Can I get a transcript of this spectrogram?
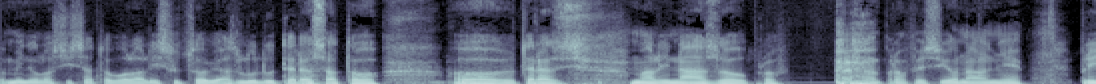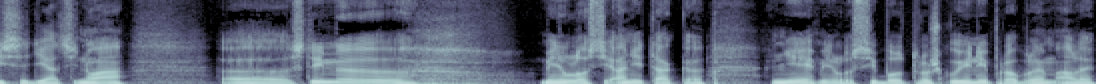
v minulosti sa to volali sudcovia z ľudu, teraz sa to e, teraz mali názov prof, profesionálne prisediaci. No a s tým v minulosti ani tak nie, v minulosti bol trošku iný problém, ale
